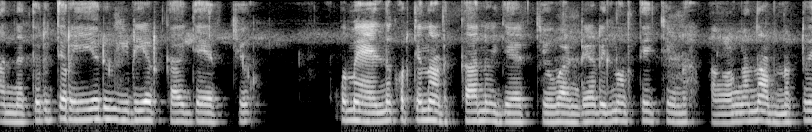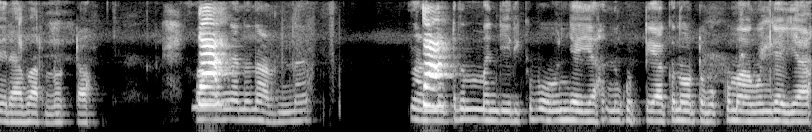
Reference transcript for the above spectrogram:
അന്നത്തെ ഒരു ചെറിയൊരു വീഡിയോ എടുക്കാൻ വിചാരിച്ചു. അപ്പോൾ മേലിന്ന് കുറച്ച് നടക്കാമെന്ന് വിചാരിച്ചു. വണ്ടി അടിയിൽ നിർത്തി വെച്ചാണ് നടന്നിട്ട് വരാൻ പറഞ്ഞു കേട്ടോ. അങ്ങനെ നടന്ന് നടന്നിട്ട് മഞ്ചേരിക്ക് പോവുകയും ചെയ്യാം. ഇന്ന് കുട്ടികൾക്ക് നോട്ട് ബുക്ക് വാങ്ങുകയും ചെയ്യാം.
